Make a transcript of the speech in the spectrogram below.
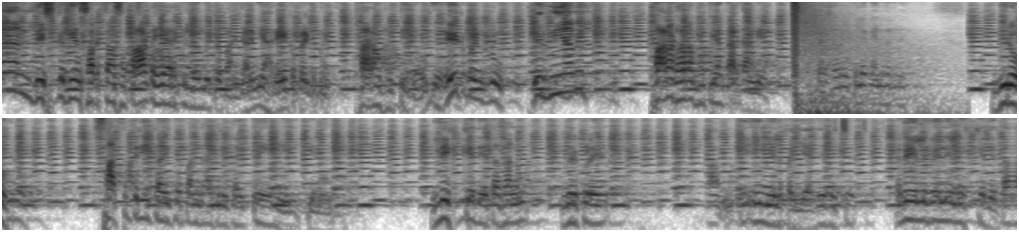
ਐਨ ਲਿਸ਼ਕ ਦੀਆਂ ਸੜਕਾਂ 67000 ਕਿਲੋਮੀਟਰ ਬਣ ਜਾਣਗੀਆਂ ਹਰੇਕ ਪਿੰਡ ਵਿੱਚ 18 ਫੁੱਟੀ ਹੋਊਗੀ ਹਰੇਕ ਪਿੰਡ ਨੂੰ। ਫਿਰਨੀਆਂ ਵੀ 18 18 ਫੁੱਟੀਆਂ ਕਰ ਦਾਂਗੇ। ਪੈਸਾ ਰੋਕ ਲਿਆ ਕੇਂਦਰ ਨੇ। ਵੀਰੋ 7 ਤਰੀਕ ਵਾਲੀ ਤੇ 15 ਤਰੀਕ ਵਾਲੀ ਟ੍ਰੇਨ ਨਹੀਂ ਦਿੱਤੀ ਇਹਨਾਂ ਨੇ। ਲਿਖ ਕੇ ਦੇਤਾ ਸਾਨੂੰ। ਮੇਰੇ ਕੋਲੇ ਈਮੇਲ ਪਈ ਹੈ ਇਹਦੇ ਵਿੱਚ। ਰੇਲਵੇ ਨੇ ਲਿਖ ਕੇ ਦੇਤਾ।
